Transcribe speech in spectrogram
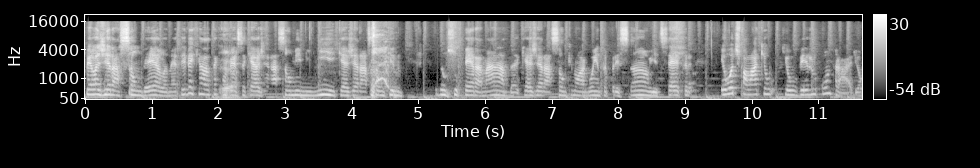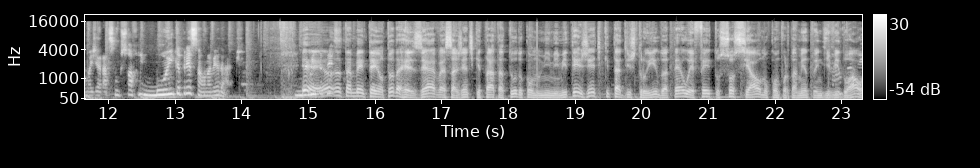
Pela geração dela, né? Teve aquela até é. conversa é. que é a geração mimimi, que é a geração que não, que não supera nada, que é a geração que não aguenta pressão e etc. Eu vou te falar que eu, que eu vejo o contrário, é uma geração que sofre muita pressão, na verdade. É, eu, eu, também tenho toda reserva, essa gente que trata tudo como mimimi. Tem gente que está destruindo até o efeito social no comportamento individual,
